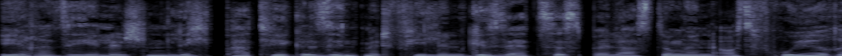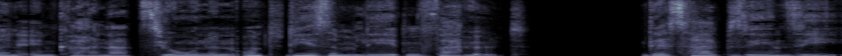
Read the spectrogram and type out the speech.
Ihre seelischen Lichtpartikel sind mit vielen Gesetzesbelastungen aus früheren Inkarnationen und diesem Leben verhüllt. Deshalb sehen sie,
